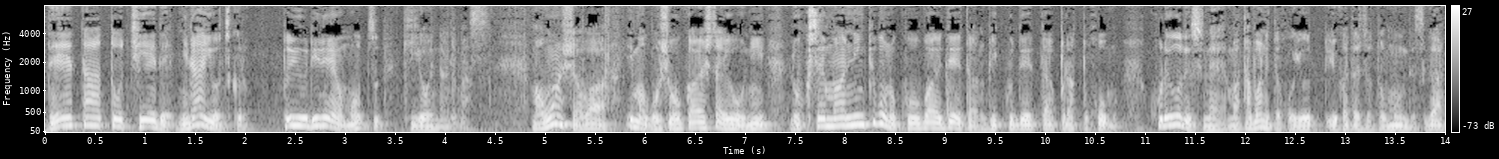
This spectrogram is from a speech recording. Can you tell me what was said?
データと知恵で未来を作るという理念を持つ企業になります。まあ、御社は今ご紹介したように、6000万人規模の購買データのビッグデータプラットフォーム、これをですね、まあ、束ねて保有という形だと思うんですが、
